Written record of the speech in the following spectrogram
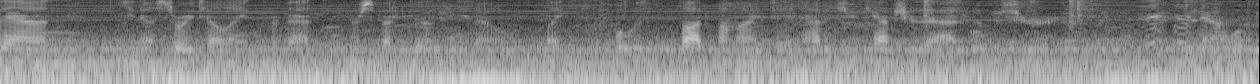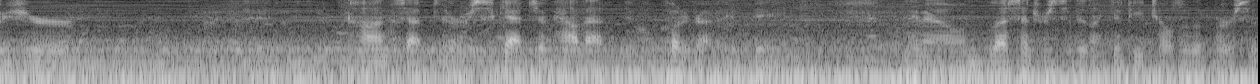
than you know storytelling from that perspective. You know, like what was the thought behind it? How did you capture that? What was your you know what was your concept or sketch of how that photograph could be? You know, I'm less interested in like the details of the person.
